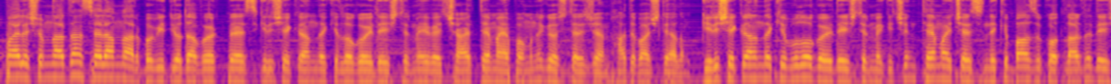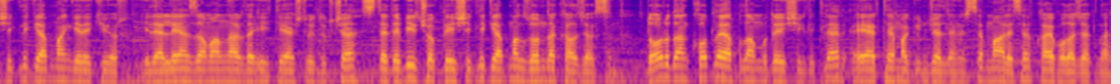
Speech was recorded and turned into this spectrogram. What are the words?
paylaşımlardan selamlar. Bu videoda WordPress giriş ekranındaki logoyu değiştirmeyi ve child tema yapımını göstereceğim. Hadi başlayalım. Giriş ekranındaki bu logoyu değiştirmek için tema içerisindeki bazı kodlarda değişiklik yapman gerekiyor. İlerleyen zamanlarda ihtiyaç duydukça sitede birçok değişiklik yapmak zorunda kalacaksın. Doğrudan kodla yapılan bu değişiklikler eğer tema güncellenirse maalesef kaybolacaklar.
